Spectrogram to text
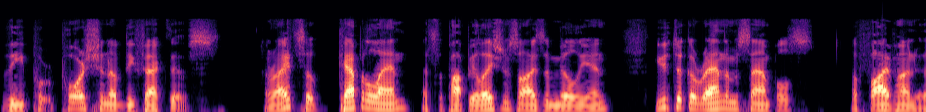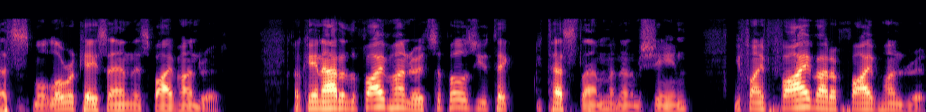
the proportion of defectives. All right, so capital N, that's the population size a million. You took a random samples of 500. That's small, lowercase n is 500. Okay, and out of the 500, suppose you take you test them in a machine, you find five out of 500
